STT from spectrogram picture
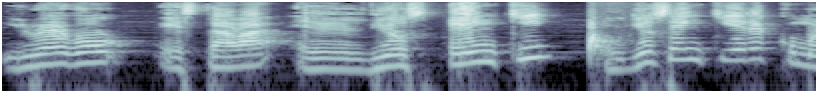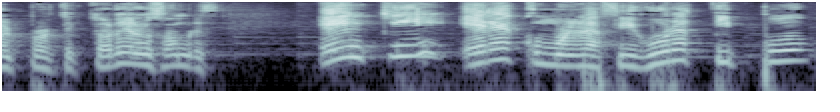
Y luego estaba el dios Enki. El dios Enki era como el protector de los hombres. Enki era como la figura tipo.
